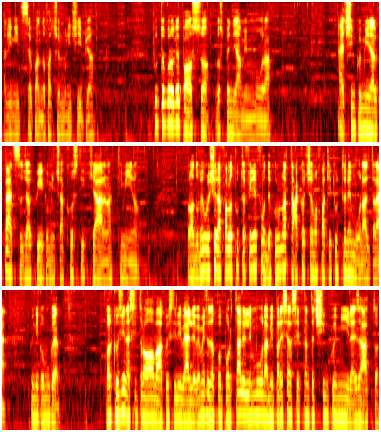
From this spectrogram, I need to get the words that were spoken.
all'inizio quando faccio il municipio. Tutto quello che posso lo spendiamo in mura. Eh, 5.000 al pezzo, già qui comincia a costicchiare un attimino. Però dobbiamo riuscire a farlo tutto fino in fondo e con un attacco ci siamo fatti tutte le mura al 3. Quindi comunque qualcosina si trova a questi livelli. Ovviamente dopo portare le mura mi pare sia 75.000, esatto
